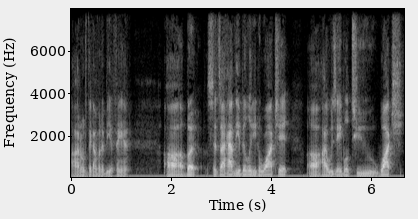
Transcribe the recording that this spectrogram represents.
I don't think I'm going to be a fan. Uh, but since I have the ability to watch it, uh, I was able to watch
